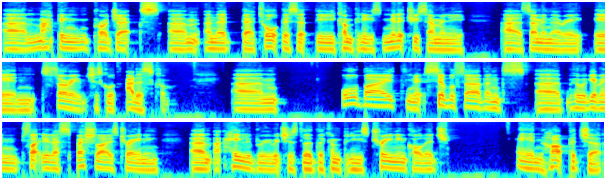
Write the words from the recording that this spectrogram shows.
uh, mapping projects, um, and they're, they're taught this at the company's military seminary, uh, seminary in Surrey, which is called Addiscombe. Um, all by you know civil servants uh, who are given slightly less specialized training um, at Haileybury, which is the, the company's training college in Hertfordshire.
